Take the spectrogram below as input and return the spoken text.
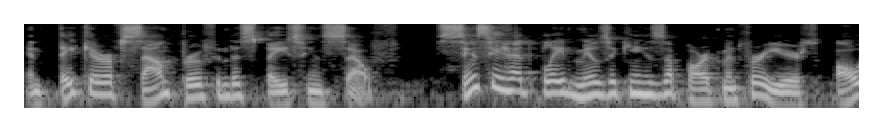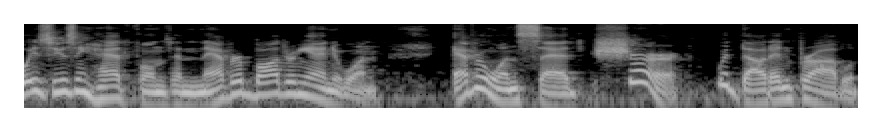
and take care of soundproofing the space himself. Since he had played music in his apartment for years, always using headphones and never bothering anyone, everyone said, sure, without any problem.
